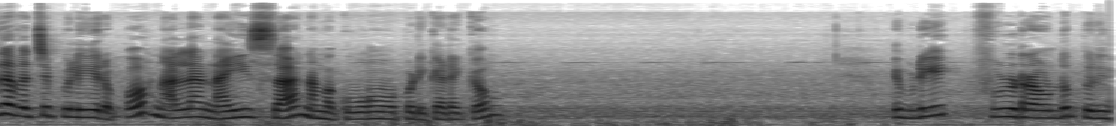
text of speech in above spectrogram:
இதை வச்சு பிழியிறப்போ நல்லா நைஸாக நமக்கு ஓமப்பொடி கிடைக்கும். இப்படி ஃபுல் ரவுண்டு பிரி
